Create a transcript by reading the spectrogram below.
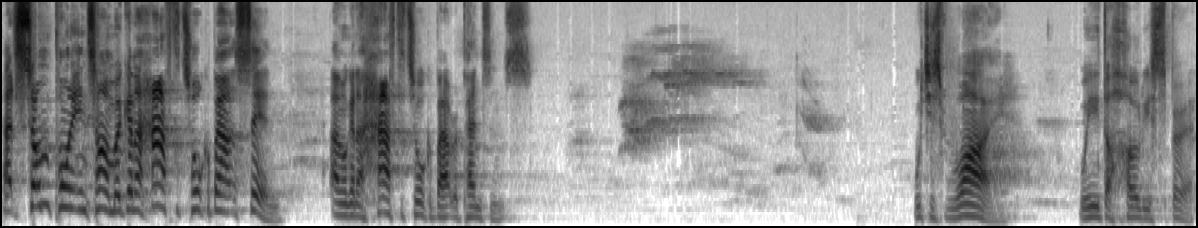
at some point in time, we're going to have to talk about sin and we're going to have to talk about repentance. Which is why we need the Holy Spirit.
